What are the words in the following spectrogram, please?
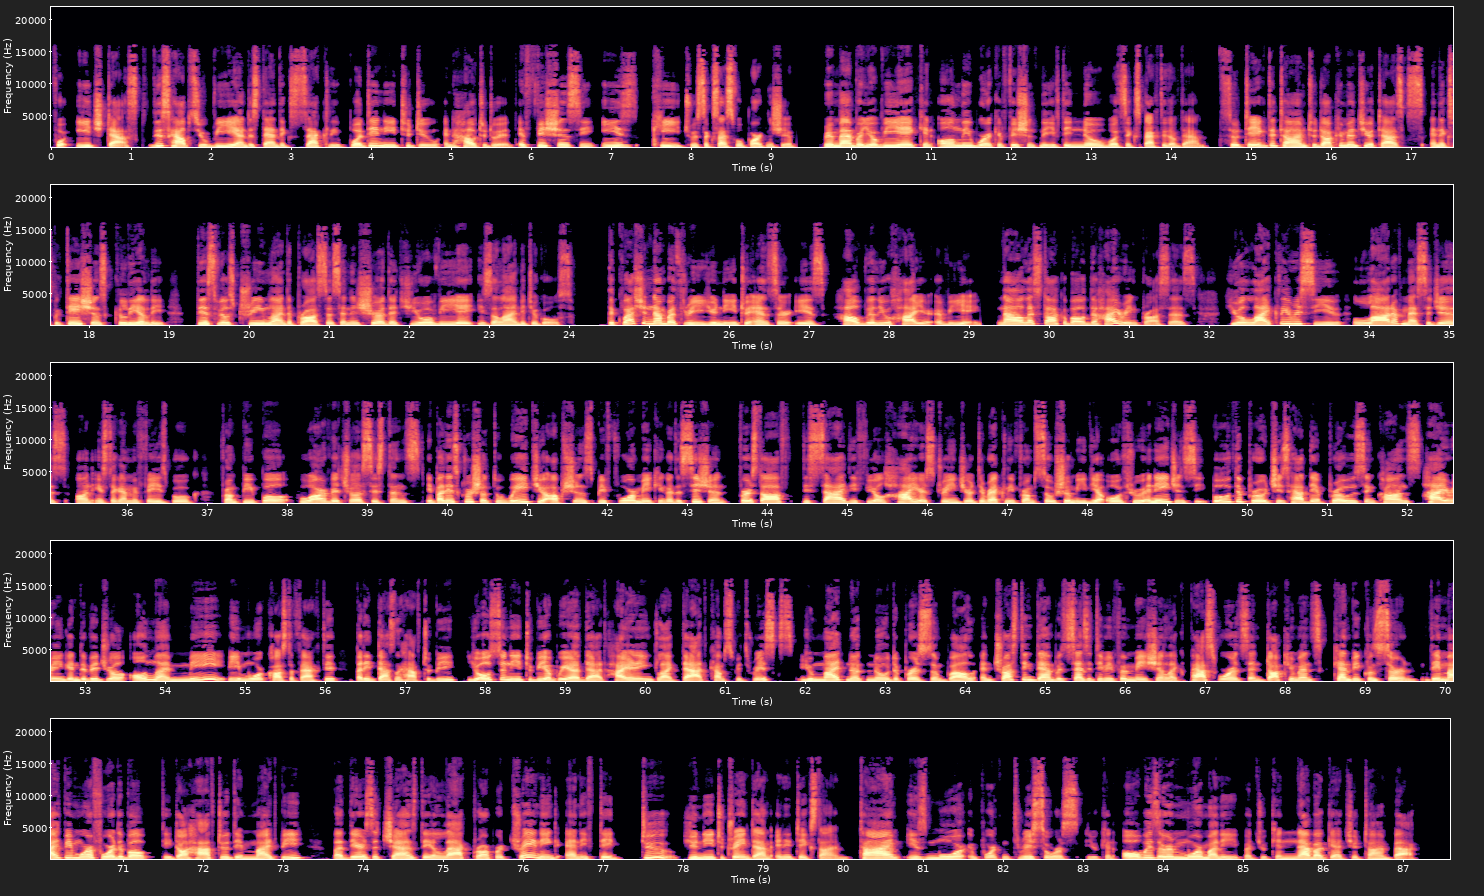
for each task. This helps your VA understand exactly what they need to do and how to do it. Efficiency is key to a successful partnership. Remember, your VA can only work efficiently if they know what's expected of them. So take the time to document your tasks and expectations clearly. This will streamline the process and ensure that your VA is aligned with your goals. The question number three you need to answer is how will you hire a VA? Now let's talk about the hiring process. You'll likely receive a lot of messages on Instagram and Facebook from people who are virtual assistants, but it's crucial to weigh your options before making a decision. First off, decide if you'll hire a stranger directly from social media or through an agency. Both approaches have their pros and cons. Hiring individual online may be more cost effective, but it doesn't have to be. You also need to be aware that hiring like that comes with risks. You might not know the person well and trusting them with sensitive information like passwords and documents can be concern. They might be more affordable. They don't have to. They might be but there's a chance they lack proper training. And if they do, you need to train them and it takes time. Time is more important resource. You can always earn more money, but you can never get your time back.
